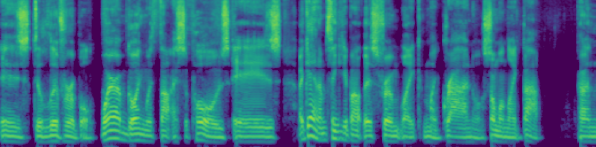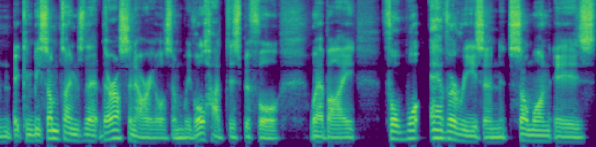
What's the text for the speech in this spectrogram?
is deliverable. Where I'm going with that, I suppose, is again, I'm thinking about this from like my gran or someone like that. And it can be sometimes that there are scenarios, and we've all had this before, whereby for whatever reason, someone is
